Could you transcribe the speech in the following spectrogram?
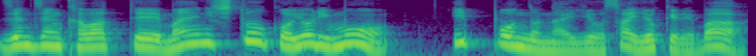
全然変わって毎日投稿よりも1本の内容さえ良ければ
